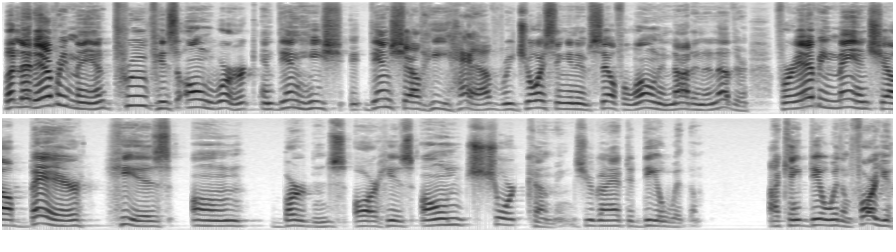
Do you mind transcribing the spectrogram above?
But let every man prove his own work, and then, he sh- then shall he have rejoicing in himself alone and not in another. For every man shall bear his own burdens or his own shortcomings. You're going to have to deal with them. I can't deal with them for you.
